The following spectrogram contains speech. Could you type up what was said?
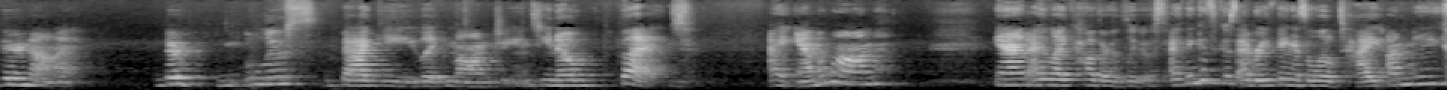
they're not. They're loose, baggy, like mom jeans, you know, but I am a mom and I like how they're loose. I think it's because everything is a little tight on me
